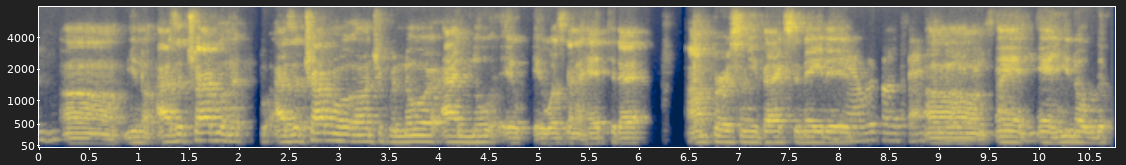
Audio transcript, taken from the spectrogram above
Mm-hmm. Um, you know, as a travel as a travel entrepreneur, I knew it, it was going to head to that. I'm personally vaccinated. Yeah, we're both vaccinated. Um, and and you know, the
